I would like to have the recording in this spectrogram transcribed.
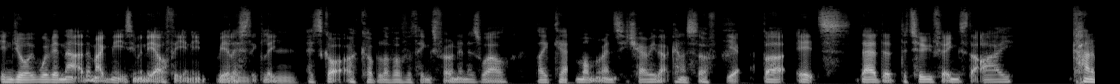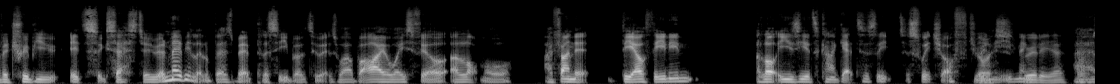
enjoy within that are the magnesium and the L-theanine. Realistically, mm. it's got a couple of other things thrown in as well, like uh, Montmorency cherry, that kind of stuff. Yeah. but it's they're the, the two things that I kind of attribute its success to, and maybe a little bit there's a bit of placebo to it as well. But I always feel a lot more. I find it the L-theanine a lot easier to kind of get to sleep to switch off during nice. the evening. Really, yeah. Um,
